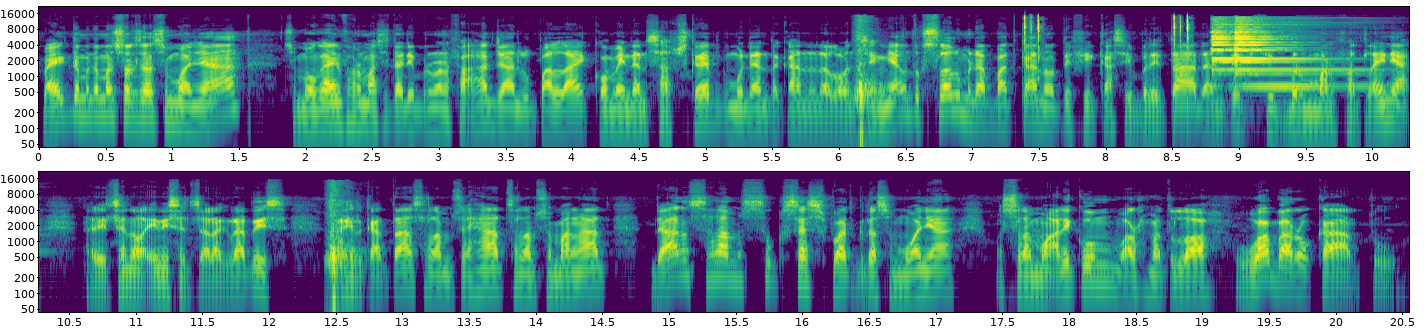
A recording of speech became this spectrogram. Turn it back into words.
Baik teman-teman saudara semuanya, semoga informasi tadi bermanfaat. Jangan lupa like, komen, dan subscribe. Kemudian tekan tanda loncengnya untuk selalu mendapatkan notifikasi berita dan tips-tips bermanfaat lainnya dari channel ini secara gratis. Akhir kata, salam sehat, salam semangat, dan salam sukses buat kita semuanya. Wassalamualaikum warahmatullahi wabarakatuh.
